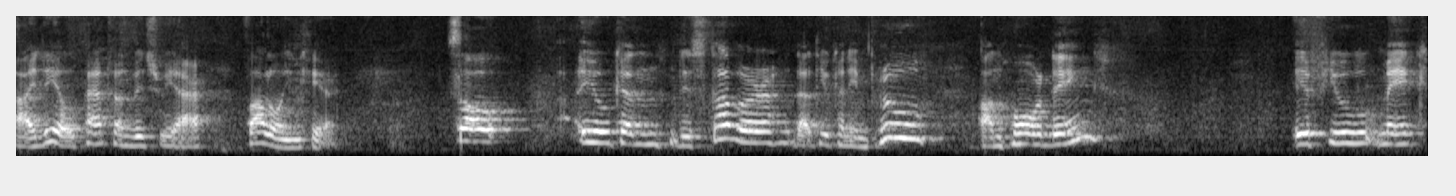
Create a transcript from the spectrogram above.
ideal pattern, which we are following here. So you can discover that you can improve on hoarding if you make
